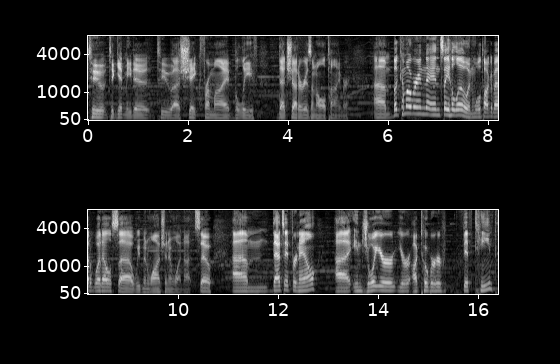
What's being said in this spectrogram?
to to get me to to uh, shake from my belief that Shutter is an all timer. Um, but come over and, and say hello, and we'll talk about what else uh, we've been watching and whatnot. So um, that's it for now. Uh, enjoy your your October fifteenth.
